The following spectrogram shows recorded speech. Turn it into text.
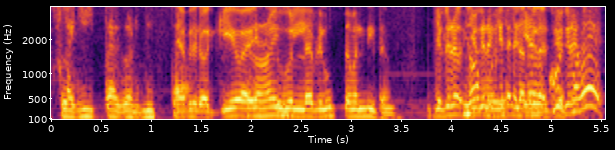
flaquita, gordita. Ya, pero aquí va Pero no hay- con la pregunta maldita. Yo creo, No, yo creo pues, que esa es la sería. creo- escúchame,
